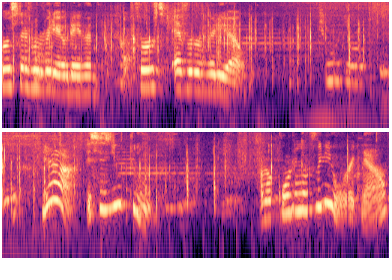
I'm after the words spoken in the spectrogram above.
First ever video, David. First ever video. Yeah, this is YouTube. I'm recording a video right now.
